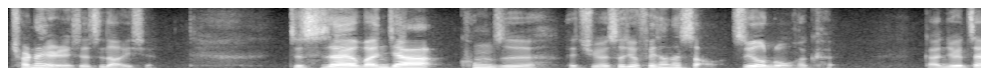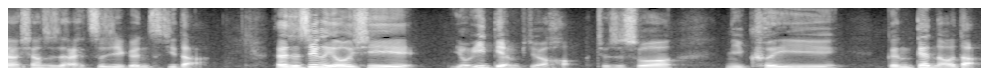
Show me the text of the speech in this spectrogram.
圈内人士知道一些，只是在玩家控制的角色就非常的少，只有龙和肯。感觉这样像是在自己跟自己打，但是这个游戏有一点比较好，就是说你可以跟电脑打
